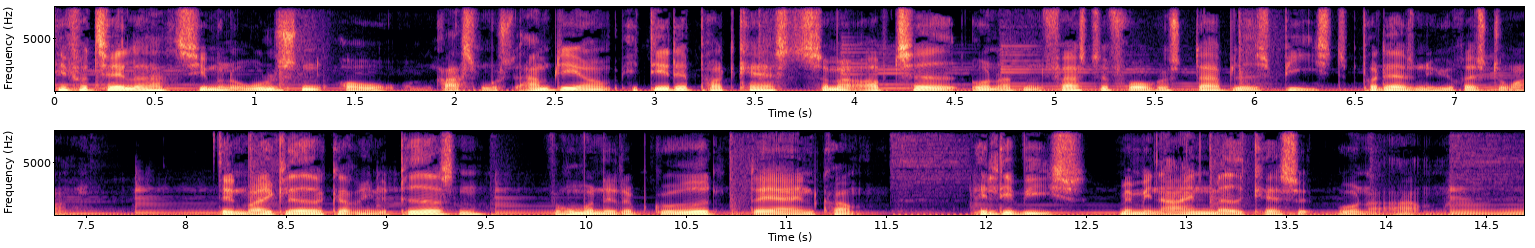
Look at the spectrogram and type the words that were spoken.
Det fortæller Simon Olsen og Rasmus Amdi om i dette podcast, som er optaget under den første frokost, der er blevet spist på deres nye restaurant. Den var ikke lavet af Karine Pedersen, for hun var netop gået, da jeg ankom. Heldigvis med min egen madkasse under armen.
